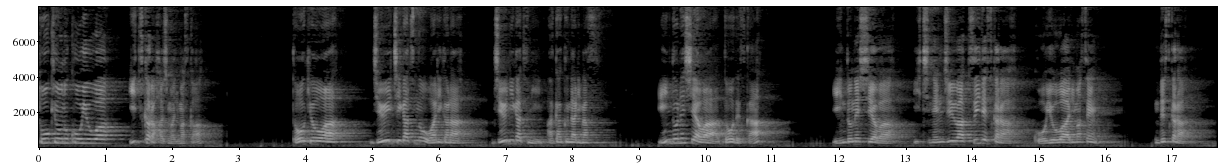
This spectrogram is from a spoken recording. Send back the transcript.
東京の紅葉はいつから始まりますか？東京は11月の終わりから12月に赤くなります。インドネシアはどうですか？インドネシアは一年中暑いですから紅葉はありません。ですから、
